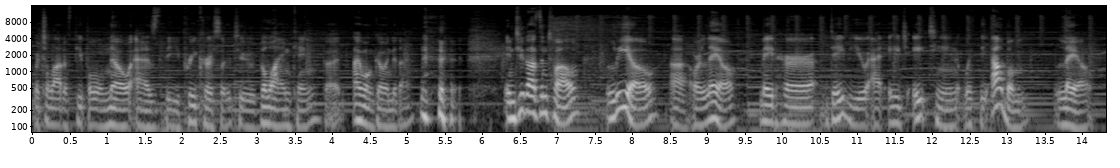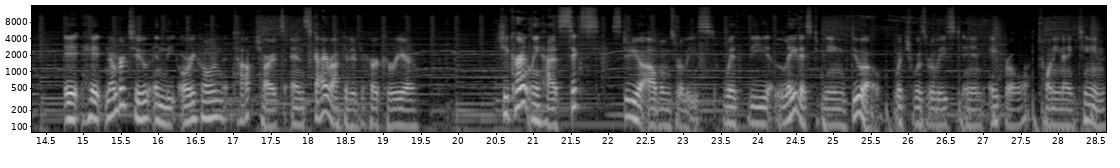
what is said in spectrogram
which a lot of people know as the precursor to The Lion King, but I won't go into that. In 2012, Leo, uh, or Leo, made her debut at age 18 with the album Leo. It hit number two in the Oricon top charts and skyrocketed her career. She currently has six studio albums released, with the latest being Duo, which was released in April 2019.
